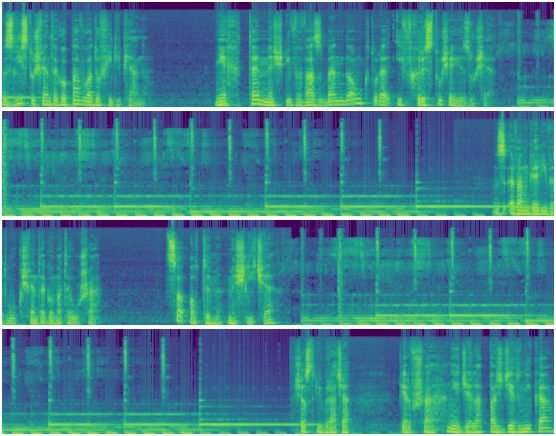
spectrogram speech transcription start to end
Z listu świętego Pawła do Filipian. Niech te myśli w was będą, które i w Chrystusie Jezusie. Z Ewangelii według świętego Mateusza. Co o tym myślicie? Siostry i bracia, pierwsza niedziela października,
